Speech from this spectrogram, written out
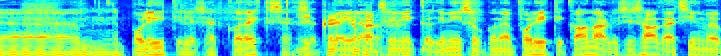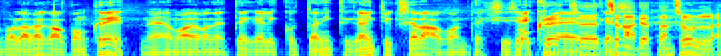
äh, poliitiliselt korrektseks, et meil on siin ikkagi niisugune poliitikaanalüüsi saade, et siin võib olla väga konkreetne ja ma arvan, et tegelikult on ikkagi ainult üks erakond ehk siis konkreetsed sõnad jätan sulle.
